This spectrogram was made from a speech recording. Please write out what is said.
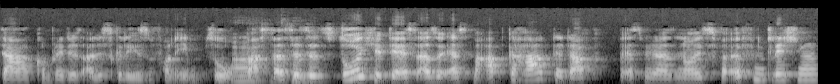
da komplett jetzt alles gelesen von ihm. So, ah, basta. Das cool. ist jetzt durch. Der ist also erstmal abgehakt, der darf erst wieder Neues veröffentlichen.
